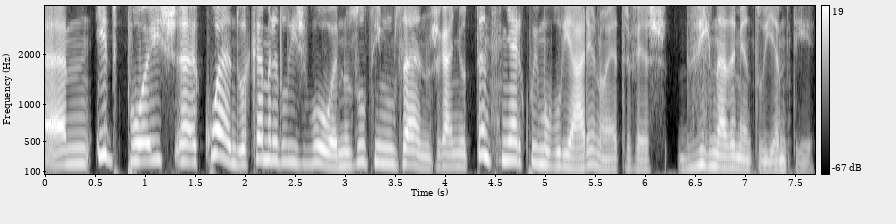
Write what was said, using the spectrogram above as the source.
Um, e depois, uh, quando a Câmara de Lisboa, nos últimos anos, ganhou tanto dinheiro com o imobiliário, não é? Através, designadamente, do IMT,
